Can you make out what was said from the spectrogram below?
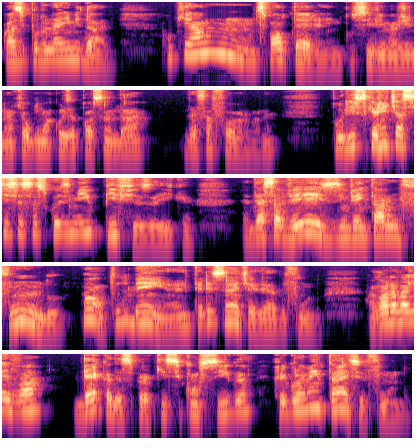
quase por unanimidade. O que é um despautério, é impossível imaginar que alguma coisa possa andar dessa forma. Né? Por isso que a gente assiste essas coisas meio pífias aí. Que, dessa vez inventaram um fundo. Bom, tudo bem, é interessante a ideia do fundo. Agora vai levar décadas para que se consiga regulamentar esse fundo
